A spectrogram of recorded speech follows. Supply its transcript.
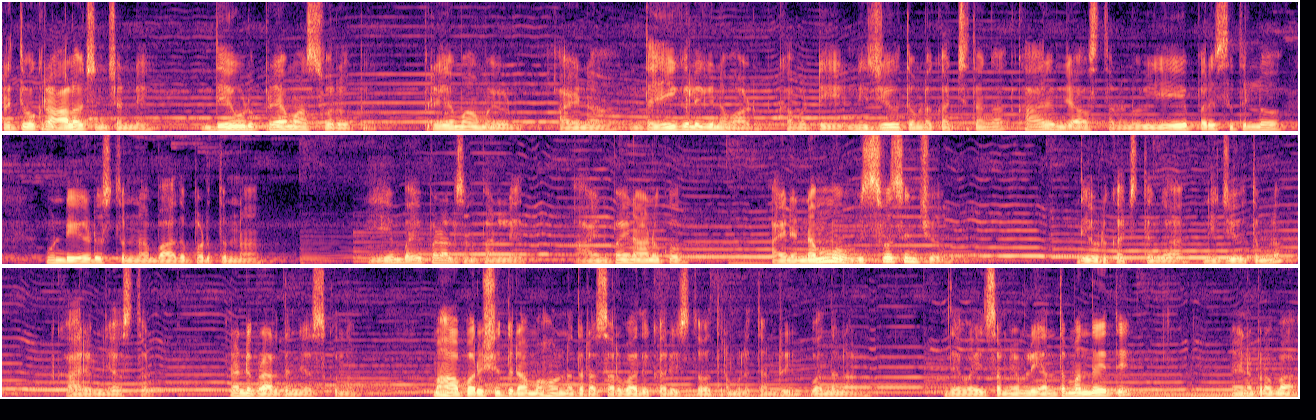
ప్రతి ఒక్కరు ఆలోచించండి. దేవుడు ప్రేమ స్వరూపి ప్రేమామయుడు. ఆయన దయగలిగిన వాడు. కాబట్టి నీ జీవితంలో ఖచ్చితంగా కార్యం చేస్తాడు. నువ్వు ఏ పరిస్థితుల్లో ఉండి ఏడుస్తున్నా బాధపడుతున్నా ఏం భయపడాల్సిన పని లేదు. ఆయన పైన ఆనుకో. ఆయన నమ్ము విశ్వసించు. దేవుడు ఖచ్చితంగా నీ జీవితంలో కార్యం చేస్తాడు. రండి ప్రార్థన చేసుకుందాం. మహాపరిశుద్ధుడ మహోన్నతుడ సర్వాధికారి స్తోత్రములు తండ్రి వందనాలు. దేవ ఈ సమయంలో ఎంతమంది అయితే నేను ప్రభా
